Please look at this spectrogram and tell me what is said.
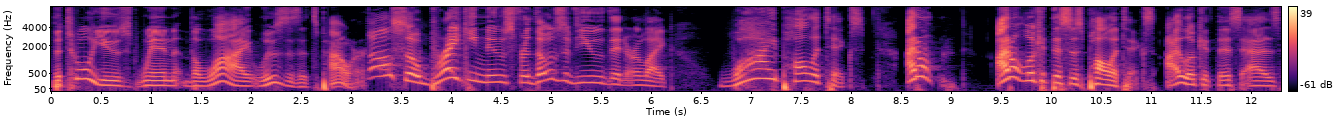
the tool used when the lie loses its power. Also, breaking news for those of you that are like, why politics? I don't I don't look at this as politics. I look at this as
